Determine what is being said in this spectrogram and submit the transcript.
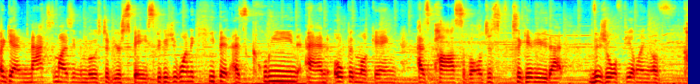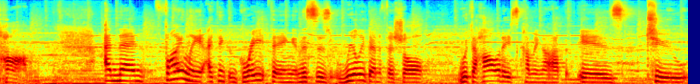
again, maximizing the most of your space because you want to keep it as clean and open looking as possible, just to give you that visual feeling of calm. And then finally, I think a great thing, and this is really beneficial with the holidays coming up, is to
